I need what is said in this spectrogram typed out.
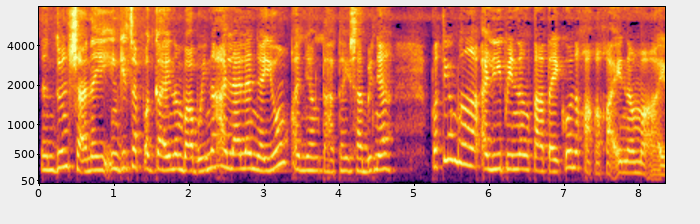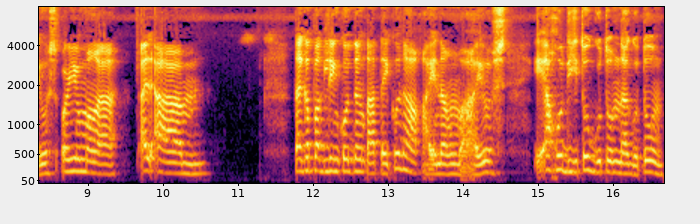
nandun siya, naiinggit sa pagkain ng baboy, naalala niya yung kanyang tatay. Sabi niya, pati yung mga alipin ng tatay ko nakakakain ng maayos or yung mga al um, tagapaglingkod ng tatay ko nakakain ng maayos. Eh ako dito gutom na gutom.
